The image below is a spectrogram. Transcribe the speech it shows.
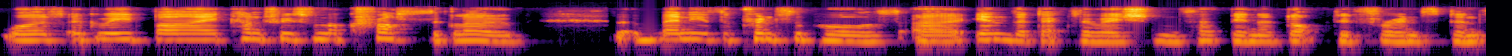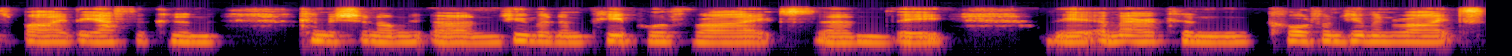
was agreed by countries from across the globe. Many of the principles uh, in the declarations have been adopted, for instance, by the African Commission on, on Human and People's Rights and the, the American Court on Human Rights.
